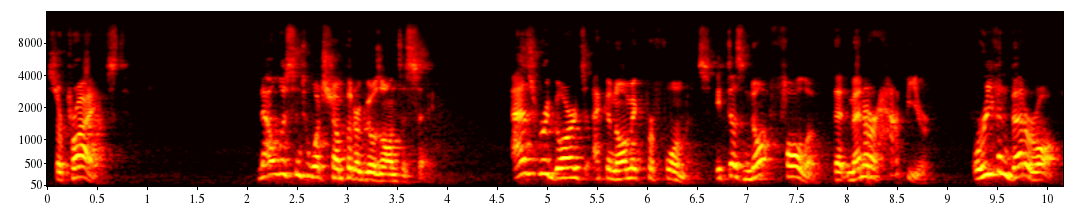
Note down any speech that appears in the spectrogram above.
Surprised? Now listen to what Schumpeter goes on to say. As regards economic performance, it does not follow that men are happier or even better off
